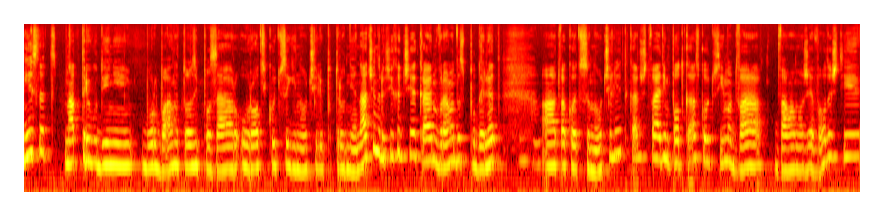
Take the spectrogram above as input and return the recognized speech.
И след над 3 години борба на този пазар, уроци, които са ги научили по трудния начин, решиха, че е крайно време да споделят mm-hmm. а, това, което са научили. Така че това е един подкаст, който си има два, двама мъже водещи.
